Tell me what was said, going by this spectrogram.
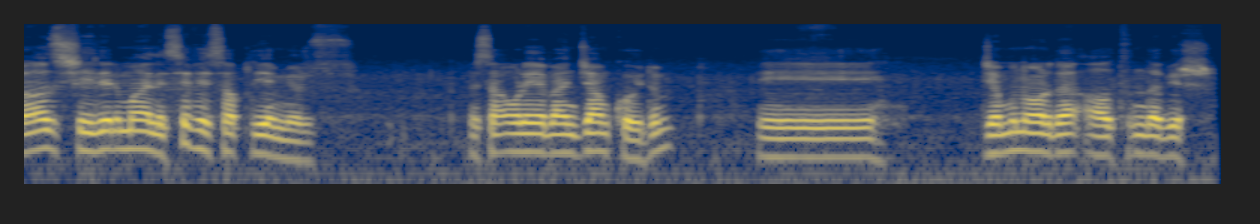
bazı şeyleri maalesef hesaplayamıyoruz. Mesela oraya ben cam koydum. Ee, camın orada altında bir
